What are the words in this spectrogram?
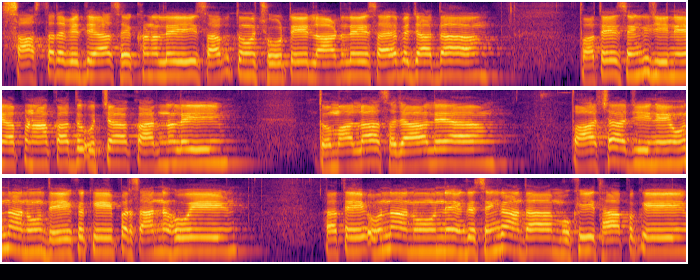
ਸ਼ਾਸਤਰ ਵਿਦਿਆ ਸਿੱਖਣ ਲਈ ਸਭ ਤੋਂ ਛੋਟੇ ਲਾਡਲੇ ਸਾਹਿਬਜ਼ਾਦਾ ਫਤਿਹ ਸਿੰਘ ਜੀ ਨੇ ਆਪਣਾ ਕੱਦ ਉੱਚਾ ਕਰਨ ਲਈ ਦੁਮਾਲਾ ਸਜਾ ਲਿਆ। ਪਾਤਸ਼ਾਹ ਜੀ ਨੇ ਉਹਨਾਂ ਨੂੰ ਦੇਖ ਕੇ ਪ੍ਰਸੰਨ ਹੋਏ ਅਤੇ ਉਹਨਾਂ ਨੂੰ ਨਿਹੰਗ ਸਿੰਘਾਂ ਦਾ ਮੁਖੀ ਥਾਪ ਕੇ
